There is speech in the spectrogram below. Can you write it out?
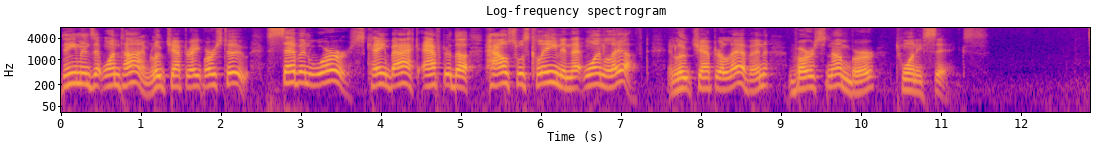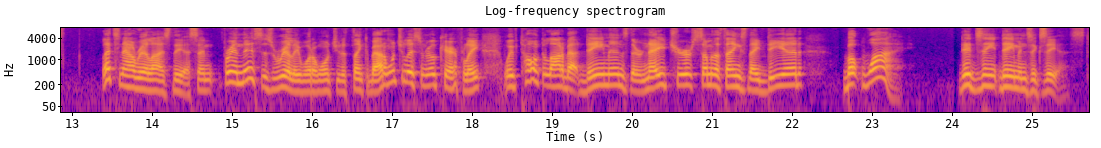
demons at one time. Luke chapter 8 verse 2. Seven worse came back after the house was clean and that one left. In Luke chapter 11 verse number 26. Let's now realize this, and friend, this is really what I want you to think about. I want you to listen real carefully. We've talked a lot about demons, their nature, some of the things they did, but why did demons exist?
